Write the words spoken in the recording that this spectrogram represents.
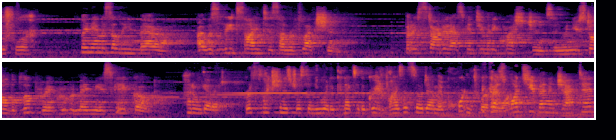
Before. My name is Aline Mera. I was lead scientist on Reflection. But I started asking too many questions, and when you stole the blueprint, Gruber made me a scapegoat. I don't get it. Reflection is just a new way to connect to the grid. Why is it so damn important to Because everyone? Because once you've been injected,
